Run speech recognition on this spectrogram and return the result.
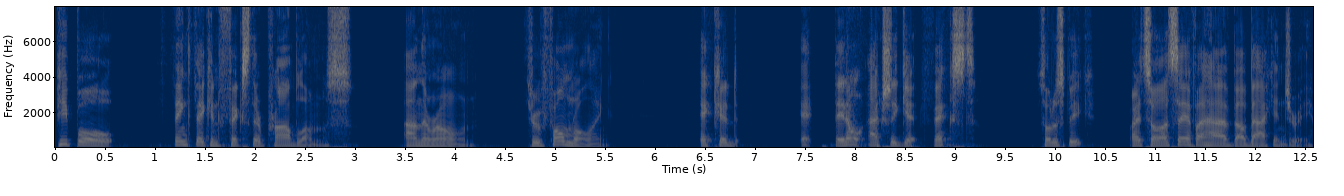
people think they can fix their problems on their own through foam rolling, it could, it, they don't actually get fixed, so to speak right? So let's say if I have a back injury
